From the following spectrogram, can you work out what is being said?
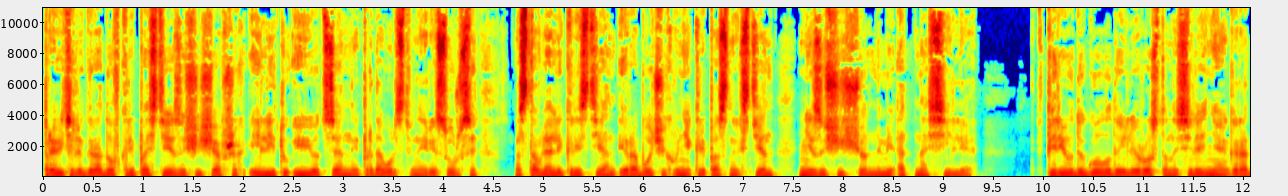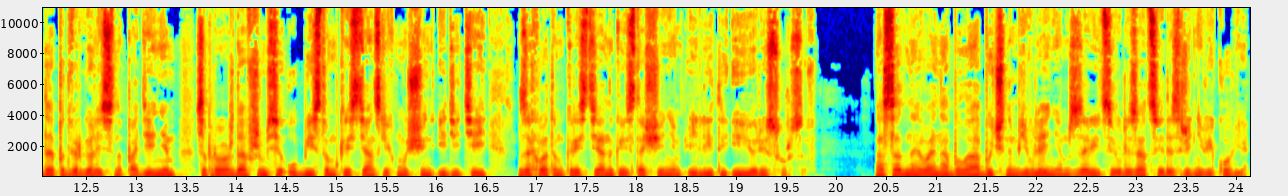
Правители городов-крепостей, защищавших элиту и ее ценные продовольственные ресурсы, оставляли крестьян и рабочих вне крепостных стен незащищенными от насилия. В периоды голода или роста населения города подвергались нападениям, сопровождавшимся убийством крестьянских мужчин и детей, захватом крестьянок и истощением элиты и ее ресурсов. Осадная война была обычным явлением с зари цивилизации до Средневековья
